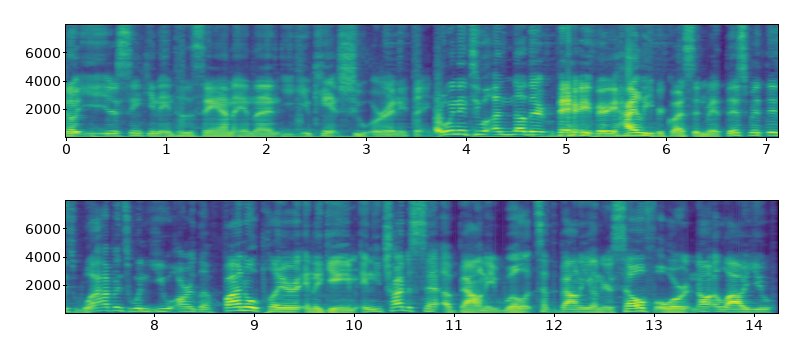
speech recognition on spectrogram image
you know, you're sinking into the sand and then you can't shoot or anything. Going into another very, very highly requested myth. This myth is what happens when you are the final player in a game and you try to set a bounty. Will it set the bounty on yourself or not allow you?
